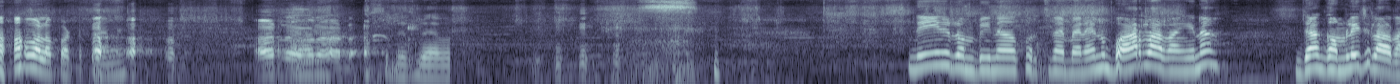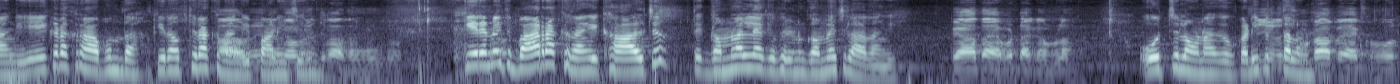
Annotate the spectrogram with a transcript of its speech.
ਆਹ ਵਾਲਾ ਪੱਟਤਾ ਇਹਨੇ। ਆ ਡਰਾਈਵਰ ਸਾਡੇ ਡਰਾਈਵਰ। ਨਹੀਂ ਇਹਨੂੰ ਰੰਬੀ ਨਾਲ ਖੁਰਚਣਾ ਪੈਣਾ ਇਹਨੂੰ ਬਾਹਰ ਲਾ ਦਾਂਗੇ ਨਾ ਜਾਂ ਗਮਲੇ ਚ ਲਾ ਦਾਂਗੇ ਇਹ ਕਿਹੜਾ ਖਰਾਬ ਹੁੰਦਾ? ਕਿਰਾ ਉੱਥੇ ਰੱਖ ਦਾਂਗੇ ਪਾਣੀ ਚ ਚਲਾ ਦਾਂਗੇ ਇਹਨੂੰ। ਕਿਰੇ ਨੂੰ ਇੱਥੇ ਬਾਹਰ ਰੱਖ ਦਾਂਗੇ ਖਾਲ ਚ ਤੇ ਗਮਲਾ ਲਿਆ ਕੇ ਫਿਰ ਇਹਨੂੰ ਗਮਲੇ ਚ ਲਾ ਦਾਂਗੇ। ਪਿਆ ਤਾਂ ਹੈ ਵੱਡਾ ਗਮਲਾ। ਉਹ ਚ ਲਾਉਣਾ ਕੜੀ ਪੱਤਾ ਲਾਉਣਾ। ਛੋਟਾ ਪਿਆ ਇੱਕ ਹੋਰ।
